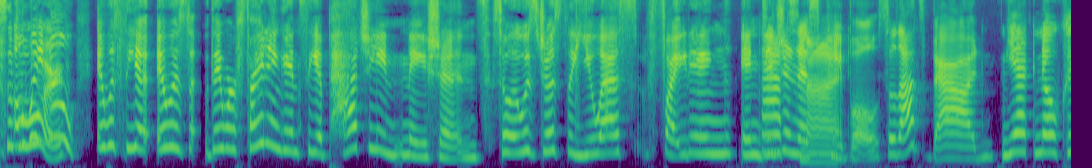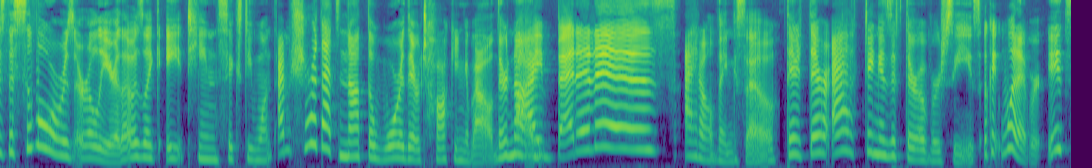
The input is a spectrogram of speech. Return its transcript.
the Civil War Oh wait, War? no! It was the it was they were fighting against the Apache nations, so it was just the U.S. fighting indigenous not- people. So that's bad. Yeah, no, because the Civil War was earlier. That was like 1861. I'm sure that's not the war they're talking about. They're not. I bet it is. I don't think so. They're they're acting as if they're overseas. Okay, whatever. It's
